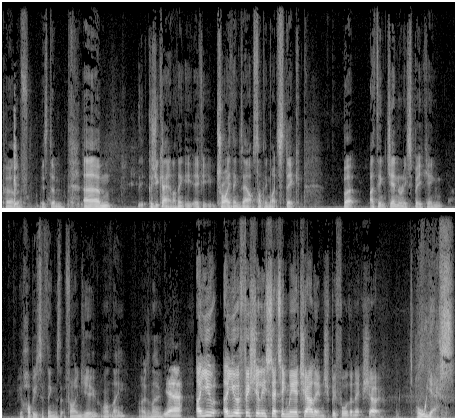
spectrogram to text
pearl of wisdom. Um, because you can. I think if you try things out, something might stick. But I think generally speaking, your hobbies are things that find you, aren't they? I don't know. Yeah. Are you are you officially setting me a challenge before the next show? Oh yes.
